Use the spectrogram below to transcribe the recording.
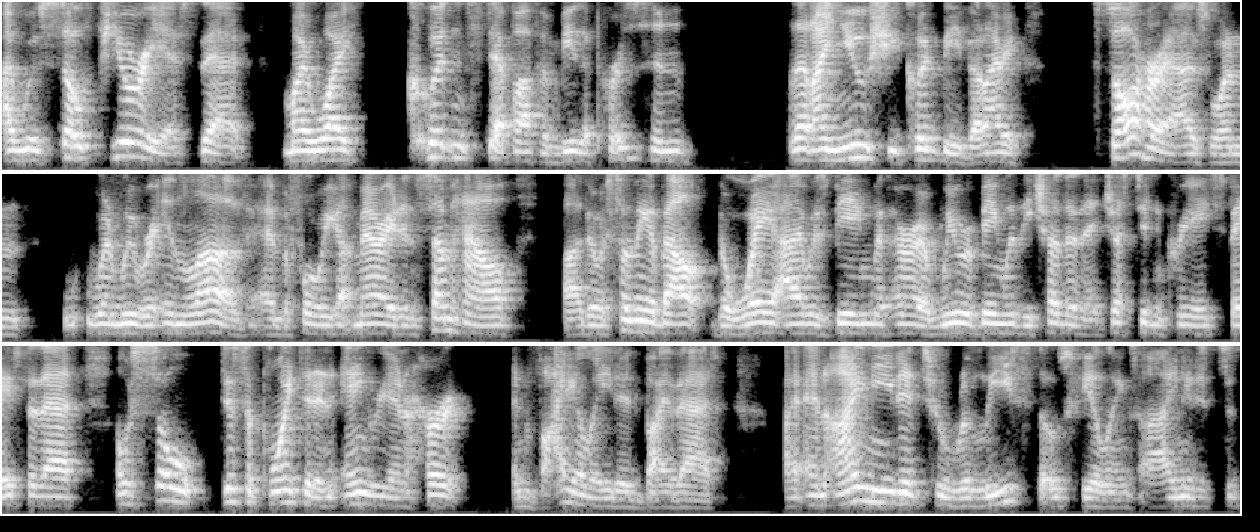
I was so furious that my wife couldn't step up and be the person that i knew she could be that i saw her as when when we were in love and before we got married. And somehow uh, there was something about the way I was being with her and we were being with each other that just didn't create space for that. I was so disappointed and angry and hurt and violated by that. And I needed to release those feelings. I needed to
